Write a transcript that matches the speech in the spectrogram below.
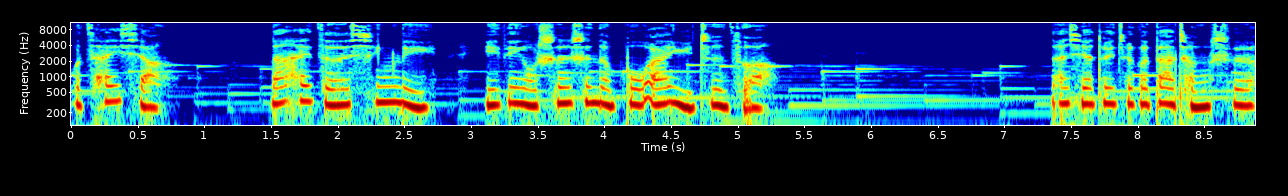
我猜想，男孩子的心里一定有深深的不安与自责。那些对这个大城市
